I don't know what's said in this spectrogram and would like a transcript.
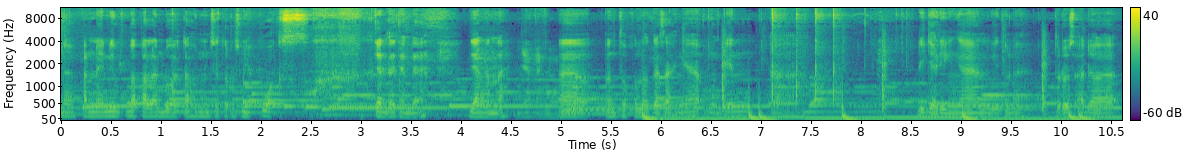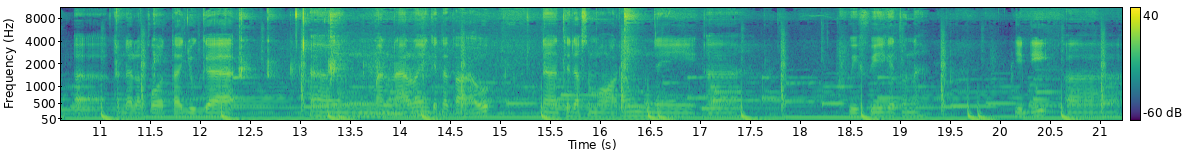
Nah, karena ini bakalan 2 tahun dan seterusnya. Waks. Canda-canda. Janganlah. Jangan dong. Uh, untuk keluh kesahnya mungkin uh, di jaringan gitu nah terus ada uh, kendala kuota juga uh, yang mana lo yang kita tahu nah tidak semua orang punya uh, wifi gitu nah jadi uh,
